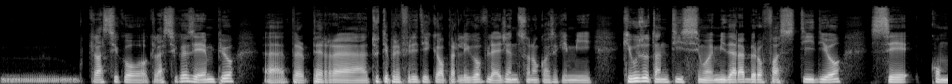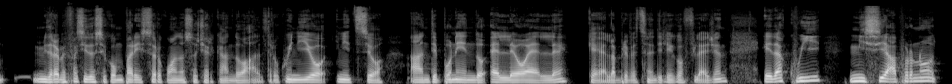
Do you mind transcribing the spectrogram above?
mm, Classico, classico, esempio, eh, per, per eh, tutti i preferiti che ho per League of Legends sono cose che, mi, che uso tantissimo e mi darebbero fastidio se com- mi darebbe fastidio se comparissero quando sto cercando altro. Quindi io inizio anteponendo LOL, che è l'abbreviazione di League of Legends, e da qui mi si aprono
